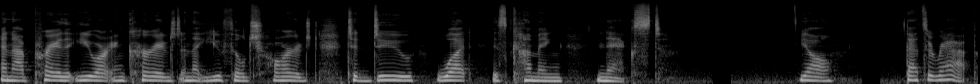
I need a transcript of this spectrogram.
and I pray that you are encouraged and that you feel charged to do what is coming next. Y'all, that's a wrap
